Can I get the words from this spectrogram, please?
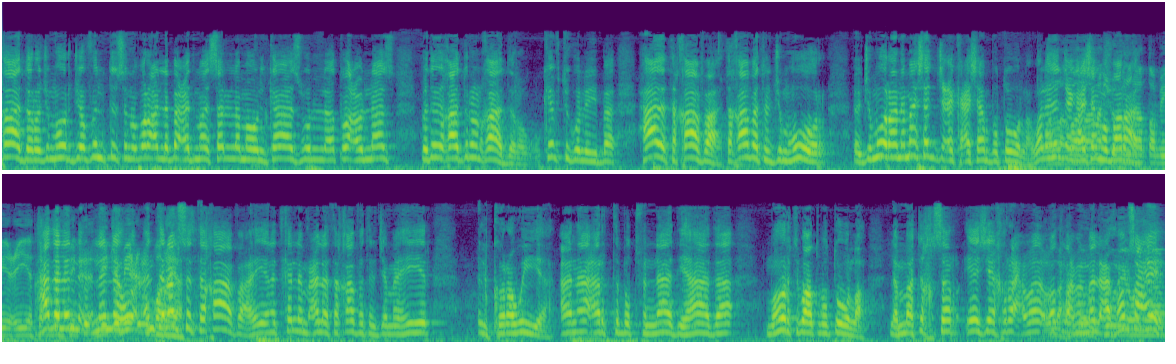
غادروا جمهور جوفنتوس المباراة إلا بعد ما سلموا الكاس وطلعوا الناس. بدوا يغادرون غادروا. وكيف تقول لي ب- هذا ثقافة ثقافة الجمهور الجمهور. أنا ما أشجعك عشان بطولة ولا أشجعك عشان مباراة. طبيعية. هذا في لأنه أنت. نفس الثقافة. هي نتكلم على ثقافة الجماهير الكروية. أنا أرتبط في النادي هذا ما هو ارتباط بطولة. لما تخسر إيش يا أخي راح واطلع من الملعب. مو صحيح.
